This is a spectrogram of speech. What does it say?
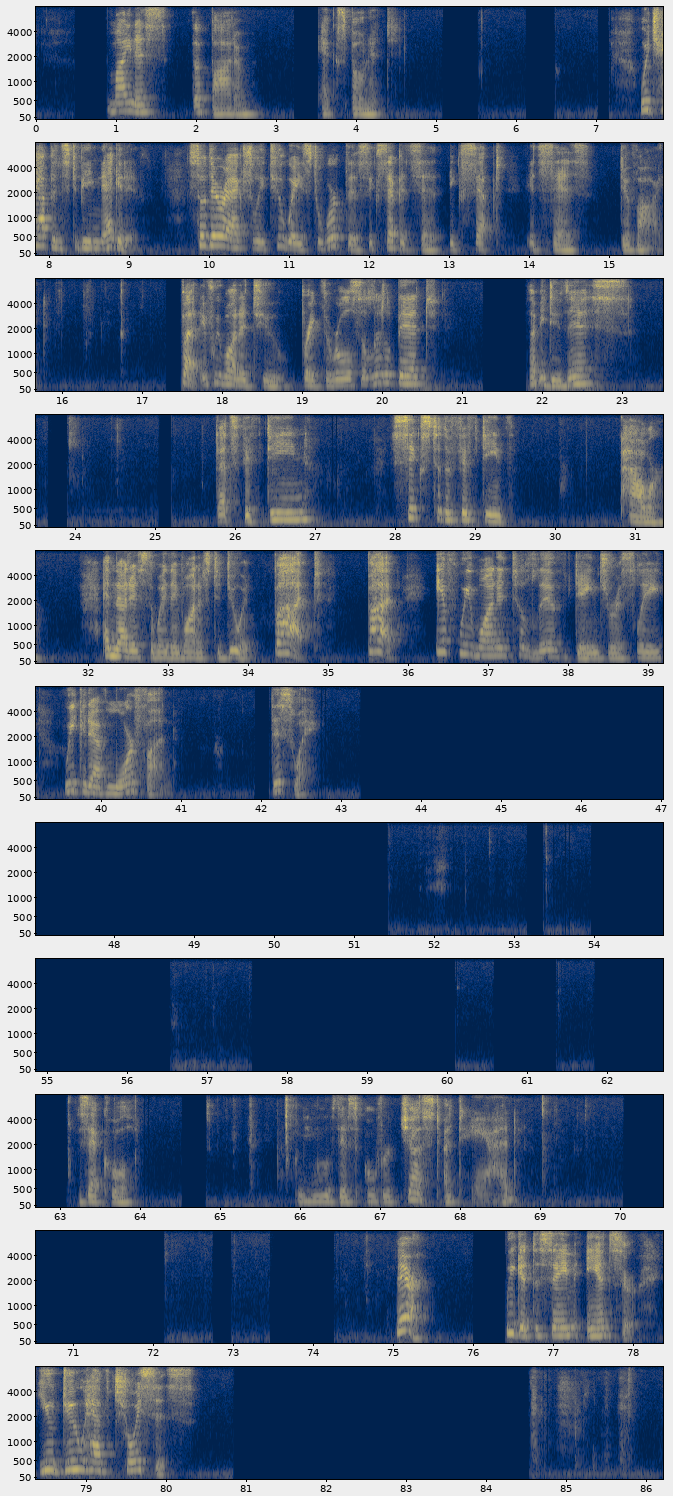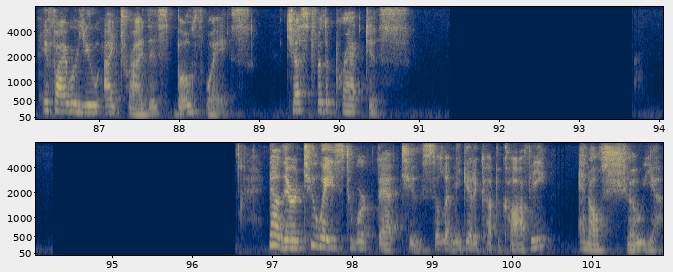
minus the bottom exponent, which happens to be negative. So there are actually two ways to work this, except it says, except it says divide. But if we wanted to break the rules a little bit, let me do this. That's 15. 6 to the 15th power. And that is the way they want us to do it. But, but, if we wanted to live dangerously, we could have more fun this way. Is that cool? Let me move this over just a tad. There. We get the same answer. You do have choices. If I were you, I'd try this both ways, just for the practice. Now there are two ways to work that too, so let me get a cup of coffee and I'll show you.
